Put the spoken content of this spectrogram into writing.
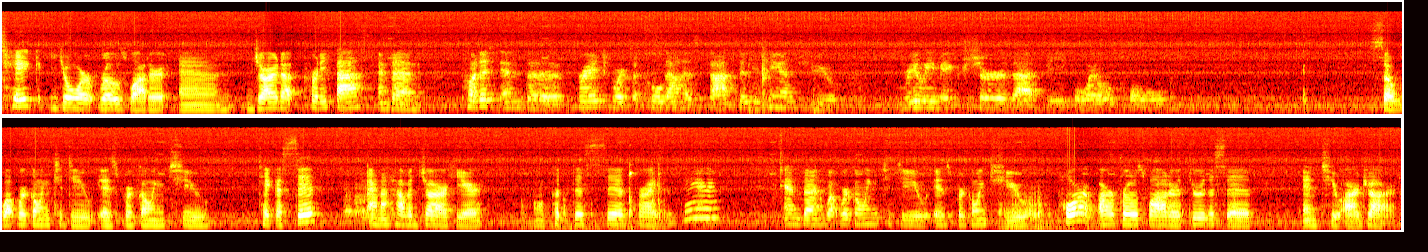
take your rose water and jar it up pretty fast and then put it in the fridge for it to cool down as fast as you can to really make sure that the oil holds so what we're going to do is we're going to take a sieve, and I have a jar here. I'm going to put this sieve right there. And then what we're going to do is we're going to pour our rose water through the sieve into our jar.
